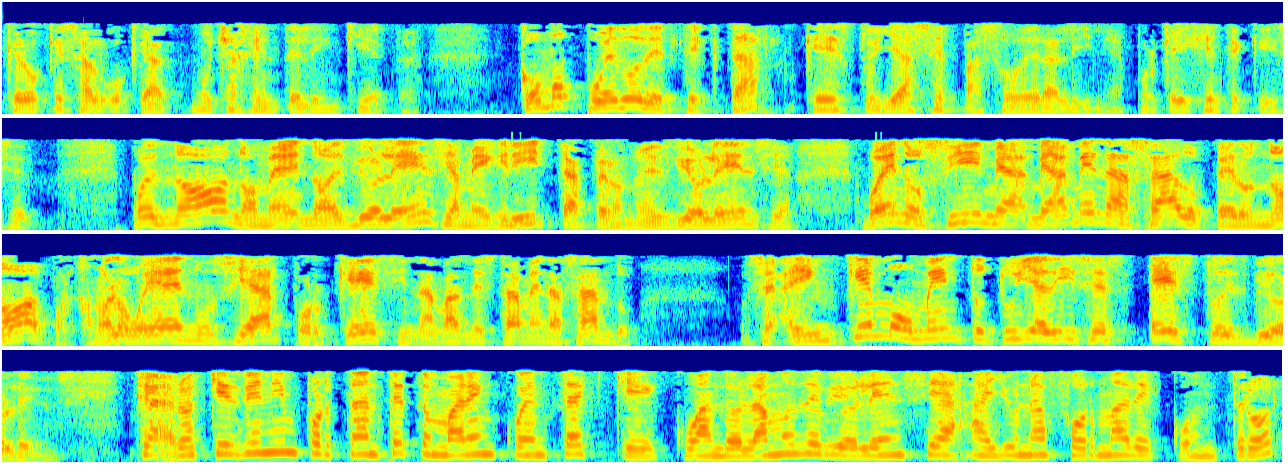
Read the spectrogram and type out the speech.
creo que es algo que a mucha gente le inquieta. ¿Cómo puedo detectar que esto ya se pasó de la línea? Porque hay gente que dice, pues no, no me, no es violencia, me grita, pero no es violencia. Bueno, sí, me me ha amenazado, pero no, ¿por cómo lo voy a denunciar? ¿Por qué? Si nada más me está amenazando. O sea, ¿en qué momento tú ya dices esto es violencia? Claro, aquí es bien importante tomar en cuenta que cuando hablamos de violencia hay una forma de control,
